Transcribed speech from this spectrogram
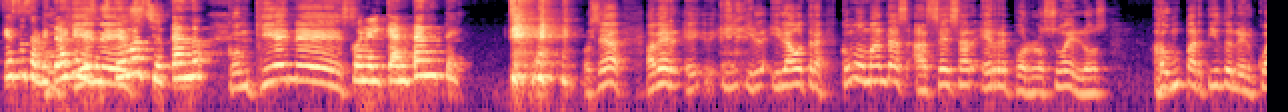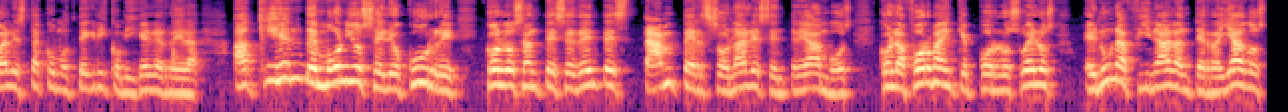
que estos arbitrajes los estemos chutando. ¿Con quiénes? Con el cantante. O sea, a ver, eh, y, la otra, ¿cómo mandas a César R por los suelos a un partido en el cual está como técnico Miguel Herrera? ¿A quién demonios se le ocurre, con los antecedentes tan personales entre ambos, con la forma en que por los suelos en una final ante Rayados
